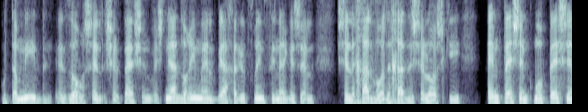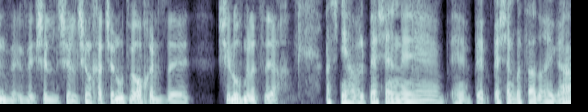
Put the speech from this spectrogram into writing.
הוא תמיד אזור של, של passion, ושני הדברים האלה ביחד יוצרים סינרגיה של, של אחד ועוד אחד זה שלוש, כי אין passion כמו passion של, של, של חדשנות ואוכל זה שילוב מנצח. אז שנייה, אבל passion, אה, אה, passion בצד רגע,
